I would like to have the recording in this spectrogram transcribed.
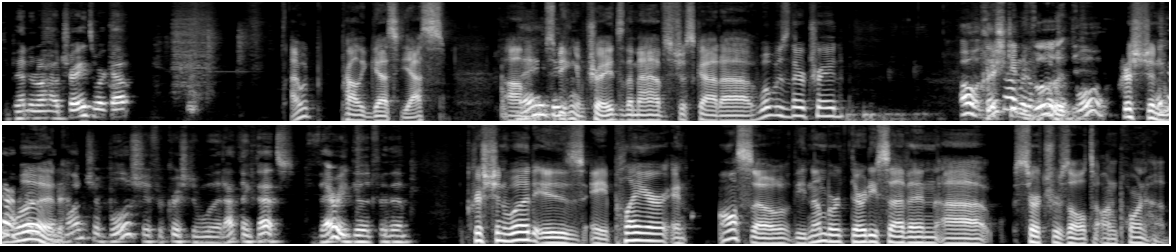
depending on how trades work out. I would probably guess yes. Um, speaking of trades, the Mavs just got uh, what was their trade? Oh, they Christian got rid of a bunch of Wood. bull- They Christian got rid of a Wood. bunch of bullshit for Christian Wood. I think that's very good for them. Christian Wood is a player and also the number 37 uh, search result on Pornhub.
